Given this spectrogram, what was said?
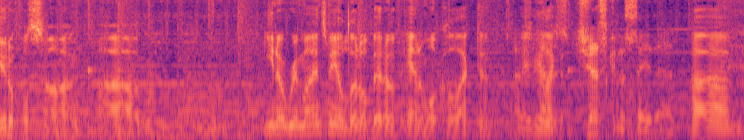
Beautiful song. Um, you know, reminds me a little bit of Animal Collective. I was- Maybe I like a, just gonna say that. um,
